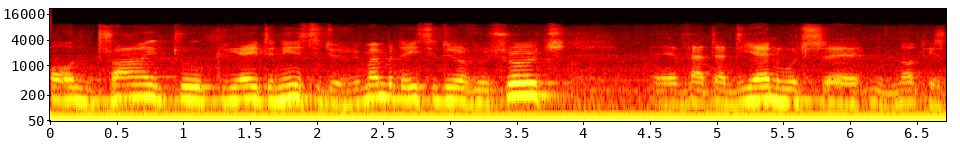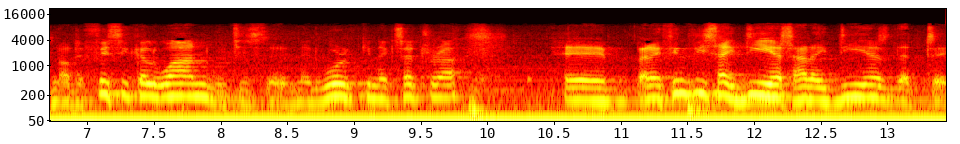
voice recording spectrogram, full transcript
on trying to create an institute. Remember the Institute of Research uh, that at the end was uh, not is not a physical one, which is uh, networking, etc. Uh, but I think these ideas are ideas that uh,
